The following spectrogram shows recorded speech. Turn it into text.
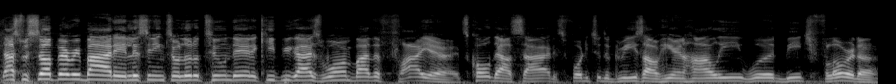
That's what's up, everybody. Listening to a little tune there to keep you guys warm by the fire. It's cold outside. It's 42 degrees out here in Hollywood Beach, Florida.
